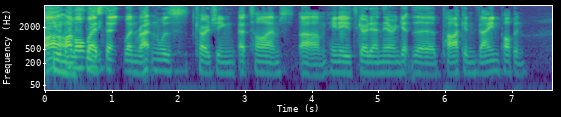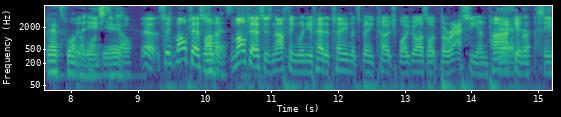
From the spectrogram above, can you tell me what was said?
Oh, I've always break. said when Ratten was coaching at times, um, he needed to go down there and get the Parkin vein popping. That's what But I it want. to Yeah. go. Yeah, see, Malthouse is, no- Malthouse is nothing when you've had a team that's been coached by guys like Barassi and Parkin. Yeah, Brassy.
